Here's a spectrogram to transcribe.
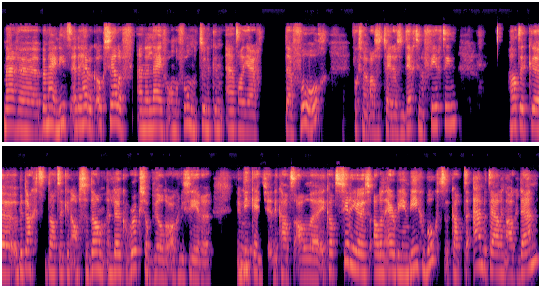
Maar uh, bij mij niet. En dat heb ik ook zelf aan een lijve ondervonden toen ik een aantal jaar daarvoor, volgens mij was het 2013 of 14, had ik uh, bedacht dat ik in Amsterdam een leuke workshop wilde organiseren een hmm. weekendje. En ik had, al, uh, ik had serieus al een Airbnb geboekt. Ik had de aanbetaling al gedaan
